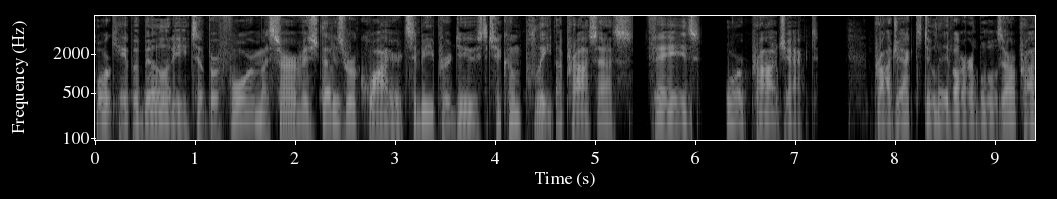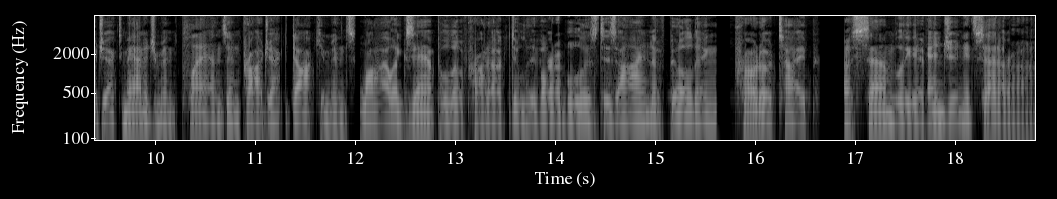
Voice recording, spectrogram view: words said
or capability to perform a service that is required to be produced to complete a process, phase, or project. Project deliverables are project management plans and project documents while example of product deliverable is design of building, prototype, assembly of engine etc.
